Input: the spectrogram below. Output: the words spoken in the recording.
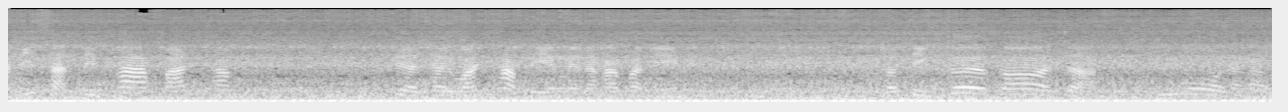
อันนี้สันติภาพบัสครับเสียชัยวัฒน์ขับเองเลยนะครับอันนี้ สติกเกอร์ก็จากพี่โอนะครับ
